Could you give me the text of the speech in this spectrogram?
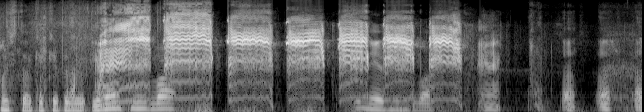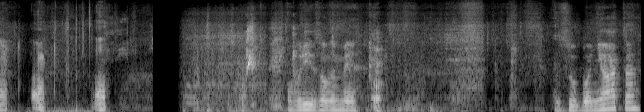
ось так, як я казав. І верхні два, і нижні два. Обрізали ми зубонята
